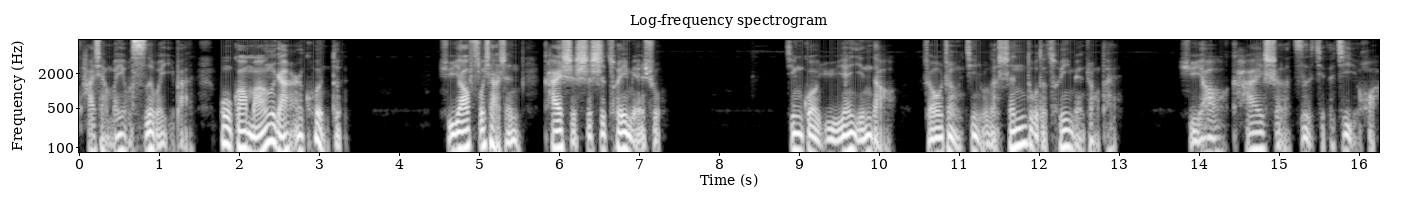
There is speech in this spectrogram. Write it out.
他像没有思维一般，目光茫然而困顿。许瑶俯下身，开始实施催眠术。经过语言引导，周正进入了深度的催眠状态。许瑶开始了自己的计划。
